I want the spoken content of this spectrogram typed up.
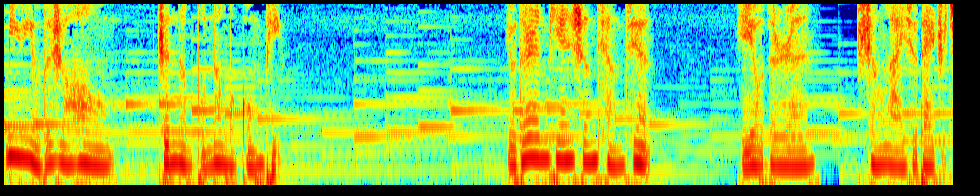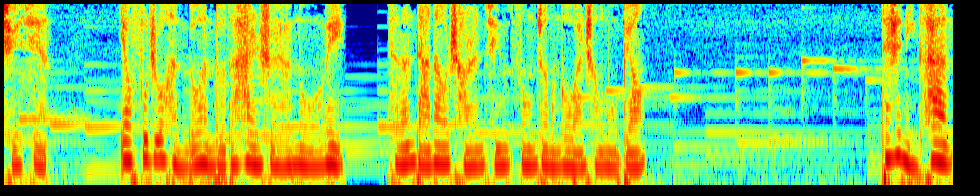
命运有的时候真的不那么公平。有的人天生强健，也有的人生来就带着缺陷，要付出很多很多的汗水和努力，才能达到常人轻松就能够完成的目标。但是你看，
